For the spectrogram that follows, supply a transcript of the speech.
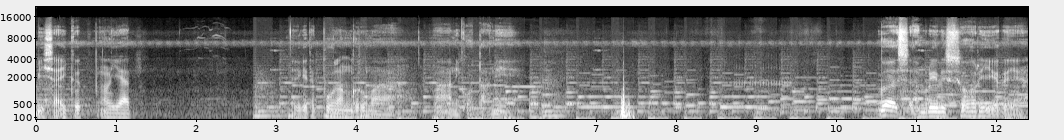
bisa ikut ngeliat. Jadi kita pulang ke rumah nah ini kota nih? Guys I'm really sorry katanya.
